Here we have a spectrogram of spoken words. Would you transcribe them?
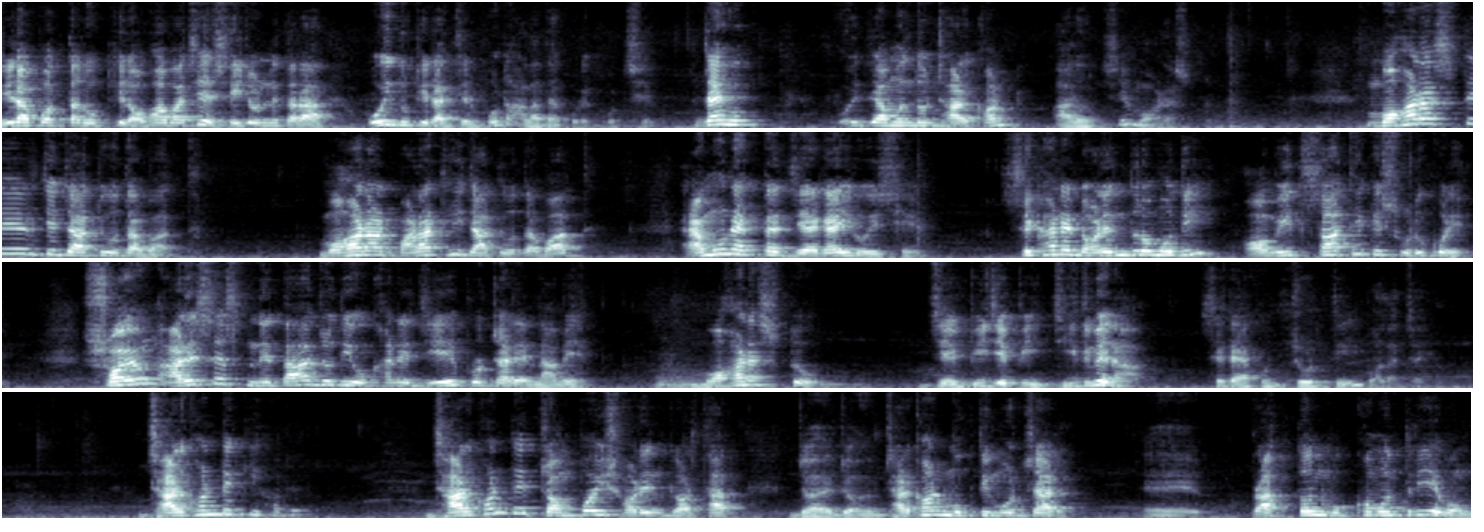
নিরাপত্তা রক্ষীর অভাব আছে, সেই জন্য তারা ওই দুটি রাজ্যের ভোট আলাদা করে করছে। যাই হোক, ওই যেমন ধরুন ঝাড়খণ্ড আর হচ্ছে মহারাষ্ট্র। মহারাষ্ট্রের যে জাতীয়তাবাদ, মহারার মারাঠি জাতীয়তাবাদ এমন একটা জায়গায় রয়েছে, সেখানে নরেন্দ্র মোদী, অমিত শাহ থেকে শুরু করে স্বয়ং আরএসএস নেতা যদি ওখানে যেয়ে প্রচারে নামে, মহারাষ্ট্র যে বিজেপি জিতবে না সেটা এখন জোর দিয়েই বলা যায়। ঝাড়খণ্ডে কি হবে? ঝাড়খণ্ডে চম্পই সরেনকে অর্থাৎ ঝাড়খণ্ড মুক্তি মোর্চার প্রাক্তন মুখ্যমন্ত্রী এবং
